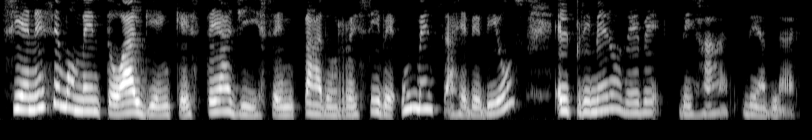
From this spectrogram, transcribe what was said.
si en ese momento alguien que esté allí sentado recibe un mensaje de Dios, el primero debe dejar de hablar.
